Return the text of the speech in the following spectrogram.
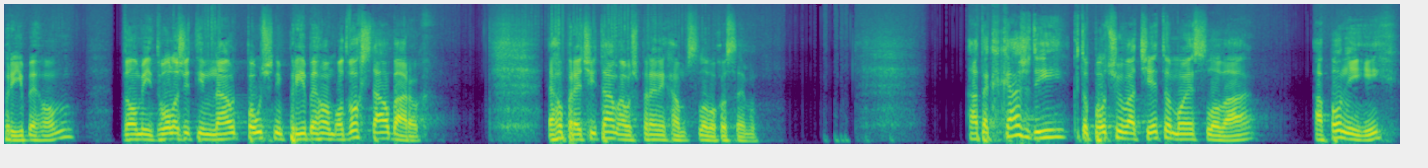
príbehom, veľmi dôležitým poučným príbehom o dvoch stavbároch. Ja ho prečítam a už prenechám slovo Chosemu. A tak každý, kto počúva tieto moje slova a plní ich,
